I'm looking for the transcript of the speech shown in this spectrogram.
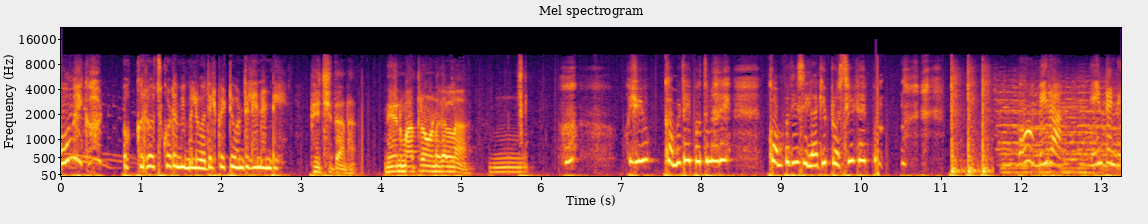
ఓ మై గాడ్! ఒక్కరోజు కూడా మిమ్మల్ని వదిలిపెట్టి ఉండలేనండి. పిచ్చిదానా. నేను మాత్రం ఉండగలనా. అయ్యో కమిట్ అయిపోతున్నారే. కొంపదీసి ఇలాగే ప్రొసీడ్ అయిపో ఓ మీరా? ఏంటండి?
